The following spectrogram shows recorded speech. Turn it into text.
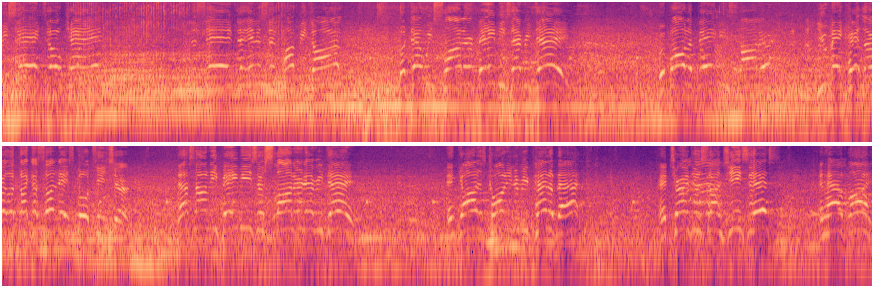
We say it's okay to save the innocent puppy dog, but then we slaughter babies every day. With all the babies slaughtered, you make Hitler look like a Sunday school teacher. That's how many babies are slaughtered every day. And God is calling you to repent of that and turn to his son Jesus and have life.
